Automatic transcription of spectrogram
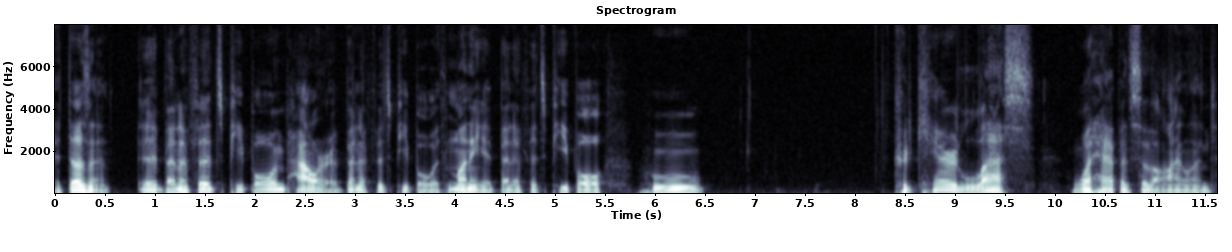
it doesn't. It benefits people in power. It benefits people with money. It benefits people who could care less what happens to the island.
